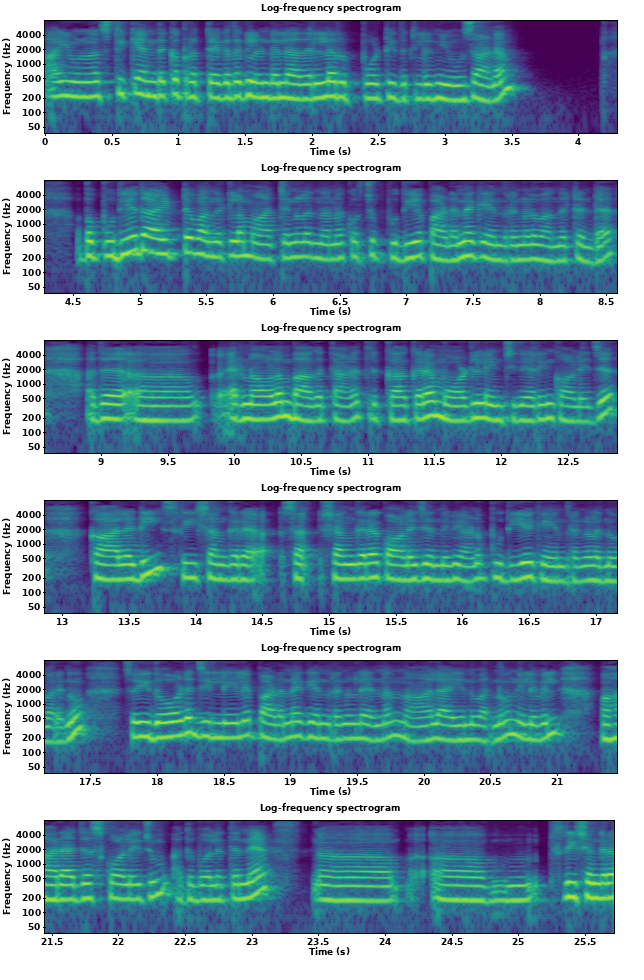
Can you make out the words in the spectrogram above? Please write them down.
ആ യൂണിവേഴ്സിറ്റിക്ക് എന്തൊക്കെ പ്രത്യേകതകൾ പ്രത്യേകതകളുണ്ടല്ലോ അതെല്ലാം റിപ്പോർട്ട് ചെയ്തിട്ടുള്ള ന്യൂസാണ്. അപ്പോൾ പുതിയതായിട്ട് വന്നിട്ടുള്ള മാറ്റങ്ങൾ എന്ന് പറഞ്ഞാൽ കുറച്ച് പുതിയ പഠന കേന്ദ്രങ്ങൾ വന്നിട്ടുണ്ട്. അത് എറണാകുളം ഭാഗത്താണ്. Thrikkakara model engineering college Kalady Sree Sankara Sankara college എന്നിവയാണ് പുതിയ കേന്ദ്രങ്ങൾ എന്ന് പറയുന്നു. സോ ഇതോടെ ജില്ലയിലെ പഠന കേന്ദ്രങ്ങളുടെ എണ്ണം നാലായി എന്ന് പറഞ്ഞു നിലവിൽ മഹാരാജാസ് കോളേജും അതുപോലെ തന്നെ ശ്രീശങ്കര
